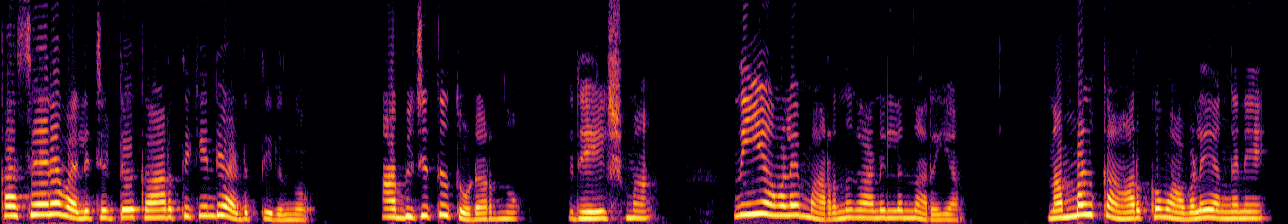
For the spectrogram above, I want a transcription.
കസേര വലിച്ചിട്ട് കാർത്തിക്കിന്റെ അടുത്തിരുന്നു. അഭിജിത്ത് തുടർന്നു രേഷ്മ നീ അവളെ മറന്നു കാണില്ലെന്നറിയാം. നമ്മൾക്ക് ആർക്കും അവളെ അങ്ങനെ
